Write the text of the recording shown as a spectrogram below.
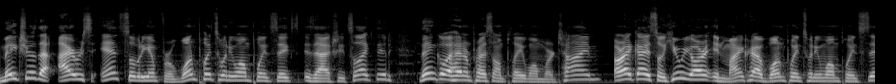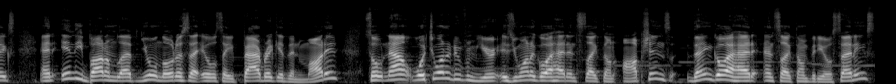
Make sure that Iris and Sodium for 1.21.6 is actually selected. Then go ahead and press on play one more time. Alright guys, so here we are in Minecraft 1.21.6 and in the bottom left, you'll notice that it will say fabric and then modded. So now what you want to do from here is you want to go ahead and select on options, then go ahead and select on video settings.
